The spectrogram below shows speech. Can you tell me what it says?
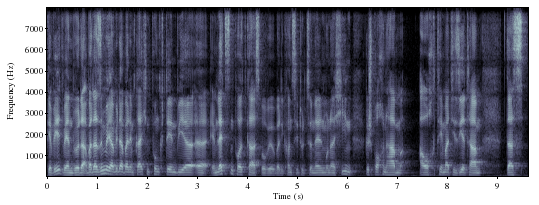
gewählt werden würde. Aber da sind wir ja wieder bei dem gleichen Punkt, den wir äh, im letzten Podcast, wo wir über die konstitutionellen Monarchien gesprochen haben, auch thematisiert haben, dass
